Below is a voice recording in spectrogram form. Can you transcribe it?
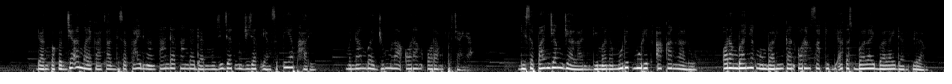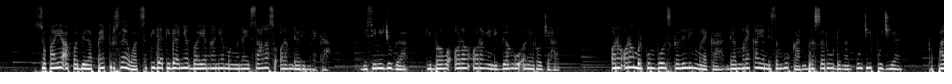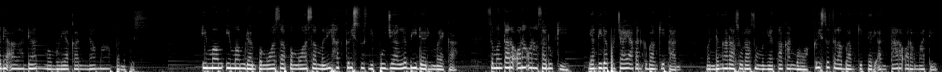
dan pekerjaan mereka telah disertai dengan tanda-tanda dan mujizat-mujizat yang setiap hari menambah jumlah orang-orang percaya. Di sepanjang jalan di mana murid-murid akan lalu, orang banyak membaringkan orang sakit di atas balai-balai dan tilam. Supaya apabila Petrus lewat, setidak-tidaknya bayangannya mengenai salah seorang dari mereka. Di sini juga dibawa orang-orang yang diganggu oleh roh jahat. Orang-orang berkumpul sekeliling mereka dan mereka yang disembuhkan berseru dengan puji-pujian kepada Allah dan memuliakan nama penebus. Imam-imam dan penguasa-penguasa melihat Kristus dipuja lebih dari mereka. Sementara orang-orang Saduki yang tidak percaya akan kebangkitan mendengar rasul-rasul menyatakan bahwa Kristus telah bangkit dari antara orang mati.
